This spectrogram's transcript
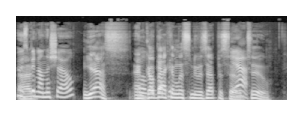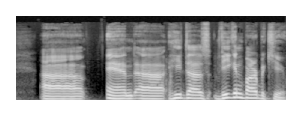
who's Uh, been on the show? Yes, and Well, go back and listen to his episode Yeah. too. Uh, and uh, he does vegan barbecue,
